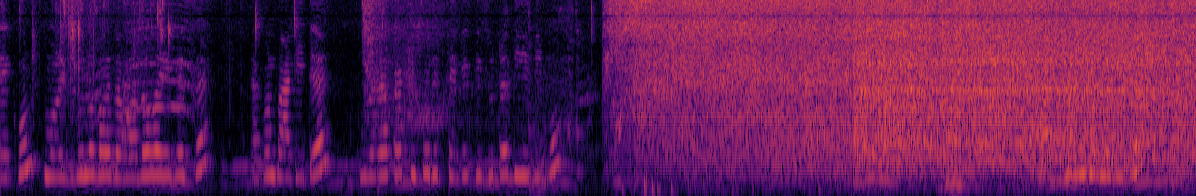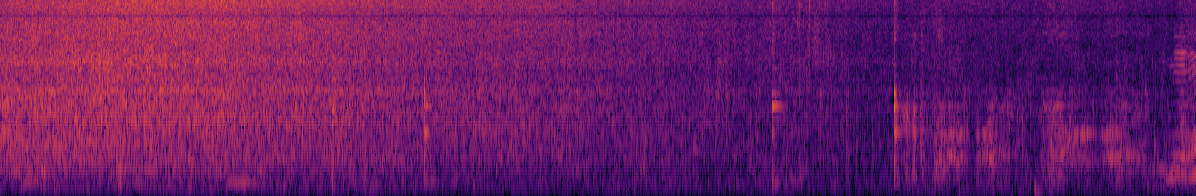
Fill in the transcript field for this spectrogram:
দেখুন, মরিচগুলো ভাজা ভাজা হয়ে গেছে। এখন বাটিতে তুলে রাখা খিচুড়ির থেকে কিছুটা দিয়ে দিব সবগুলো ঢেলে দিব। নেড়ে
